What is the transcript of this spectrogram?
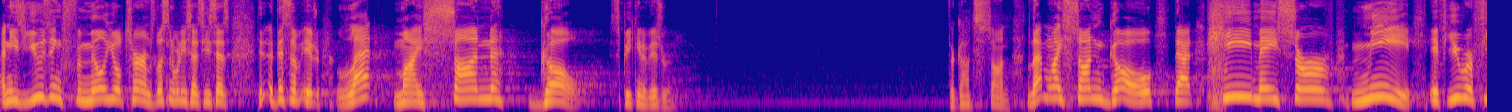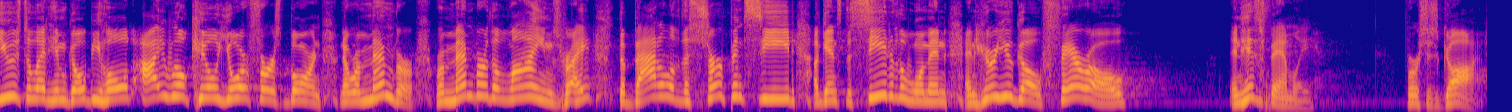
and he's using familial terms. Listen to what he says. He says, This is Israel, let my son go. Speaking of Israel. They're God's son. Let my son go that he may serve me. If you refuse to let him go, behold, I will kill your firstborn. Now remember, remember the lines, right? The battle of the serpent seed against the seed of the woman. And here you go Pharaoh and his family versus God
